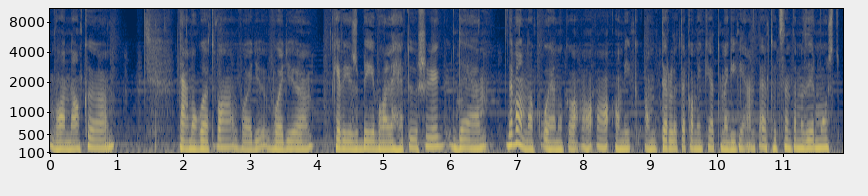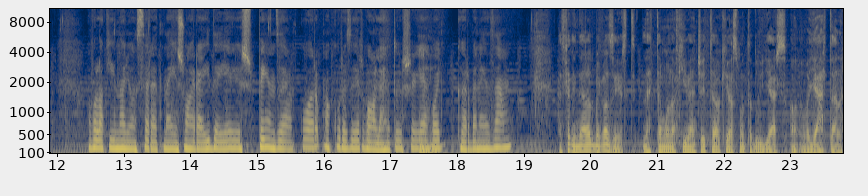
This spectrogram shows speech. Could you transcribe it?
vannak támogatva, vagy, vagy kevésbé van lehetőség, de de vannak olyanok, a, a, a, amik, a területek, amiket meg igen. Tehát, hogy szerintem azért most, ha valaki nagyon szeretne, és van rá ideje, és pénze, akkor, akkor azért van lehetősége, uh-huh. hogy körbenézzem. Hát Feri, nálad meg azért lettem volna kíváncsi, hogy te, aki azt mondtad, úgy jársz, vagy jártál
